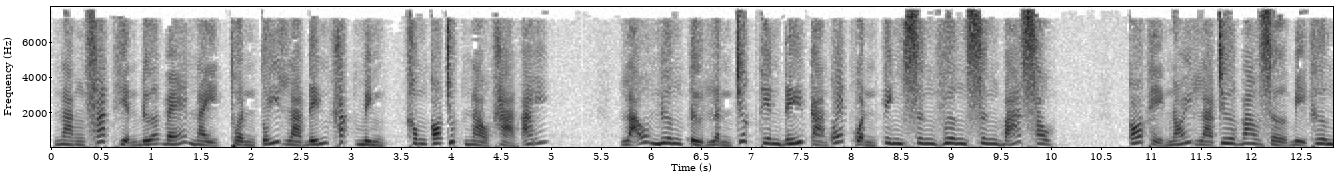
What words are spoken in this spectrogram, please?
Nàng phát hiện đứa bé này thuần túy là đến khắc mình, không có chút nào khả ái. Lão nương từ lần trước thiên đế càn quét quần tinh xưng vương xưng bá sau. Có thể nói là chưa bao giờ bị thương.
